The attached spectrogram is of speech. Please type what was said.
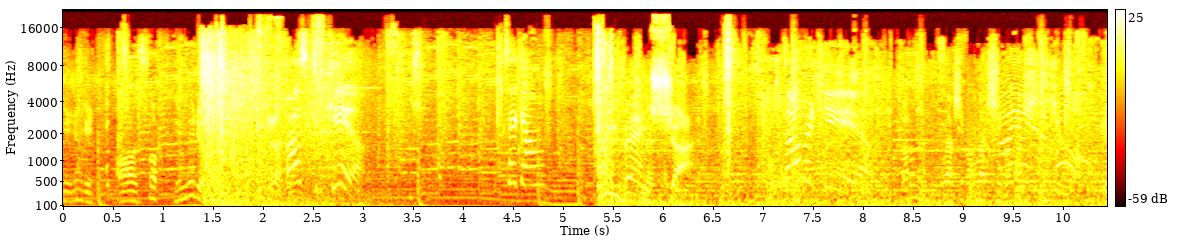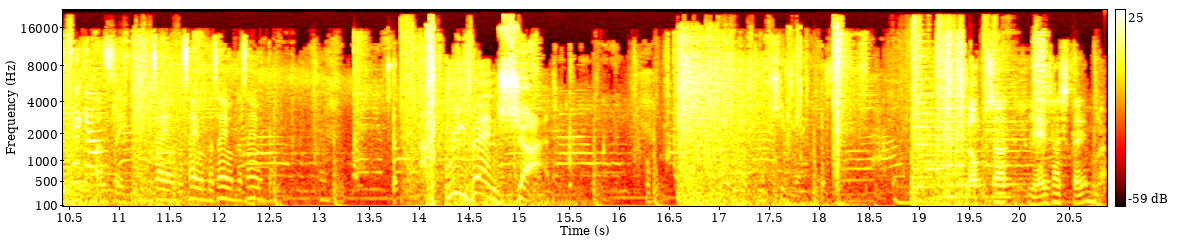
중계 중계 아 수압 백밀이야 중계라 First kill. 세경. Double kill. 다른 거 방낚시 방낚시 방낚시 났어 이거 중계 사이 온다 사이 온다 사이 온다 사이 온다 Revenge shot. 이게 60이야 럽샷 예샷이다 임마.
